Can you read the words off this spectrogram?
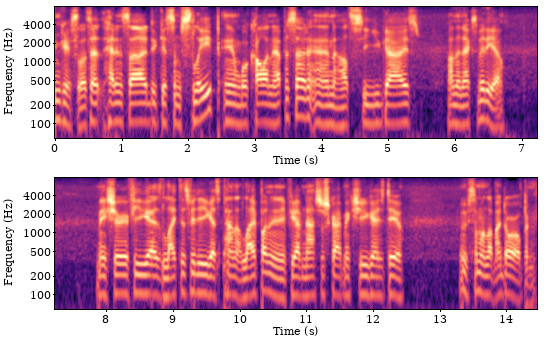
Okay, so let's head inside to get some sleep and we'll call an episode and I'll see you guys on the next video. Make sure if you guys like this video, you guys pound that like button and if you have not subscribed, make sure you guys do. Ooh, someone let my door open.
